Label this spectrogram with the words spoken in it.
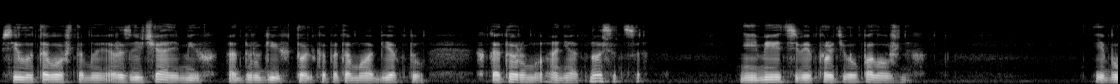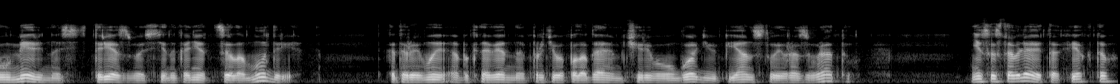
в силу того, что мы различаем их от других только по тому объекту, к которому они относятся – не имеет себе противоположных. Ибо умеренность, трезвость и, наконец, целомудрие, которые мы обыкновенно противополагаем чревоугодию, пьянству и разврату, не составляют аффектов,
